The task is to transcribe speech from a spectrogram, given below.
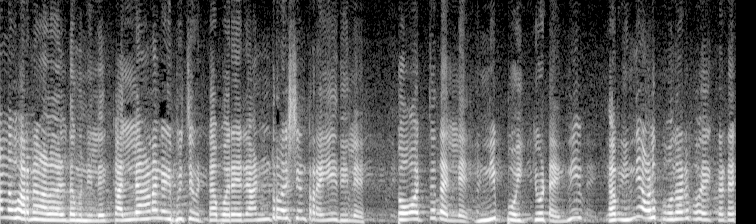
എന്ന് പറഞ്ഞ ആളുകളുടെ മുന്നിൽ കല്യാണം കഴിപ്പിച്ച് വിട്ടാ പോരെ. രണ്ടു പ്രാവശ്യം ട്രൈ ചെയ്തില്ലേ? തോറ്റതല്ലേ? ഇനി പൊയ്ക്കോട്ടെ. ഇനി ഇനി അവൾ പോകുന്നവിടെ പോയിക്കോട്ടെ.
